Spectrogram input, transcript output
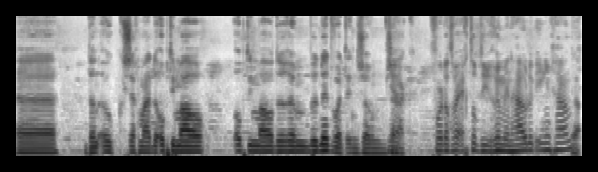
eh, dan ook zeg maar de optimaal, optimaal de rum benut wordt in zo'n Ja. zaak. voordat we echt op die rum inhoudelijk ingaan. Ja.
